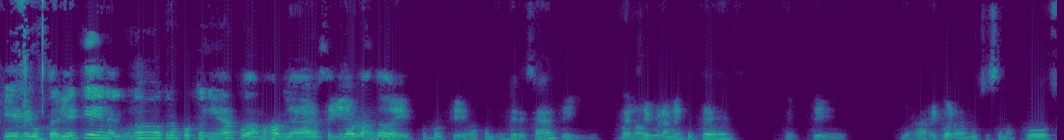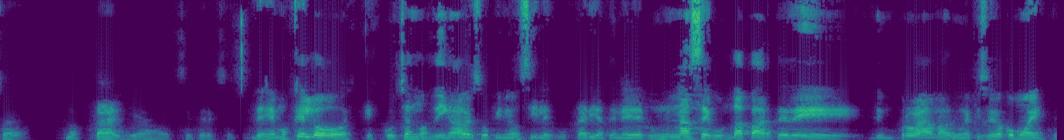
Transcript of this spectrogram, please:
que me gustaría que en alguna otra oportunidad podamos hablar, seguir hablando de esto porque es bastante interesante y Bueno, seguramente ustedes este, les va a recordar muchísimas cosas, nostalgia, etcétera, etcétera. dejemos que los que escuchan nos digan a ver su opinión si les gustaría tener una segunda parte de, de un programa, de un episodio como este.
